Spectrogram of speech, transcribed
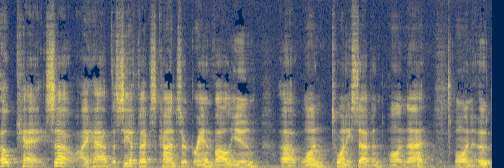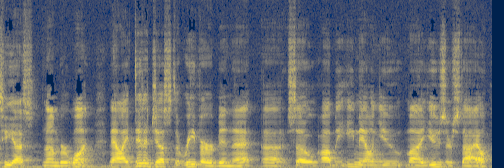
Okay, so I have the CFX Concert Grand Volume uh, 127 on that on OTS number 1. Now I did adjust the reverb in that, uh, so I'll be emailing you my user style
